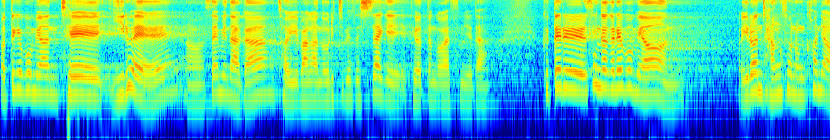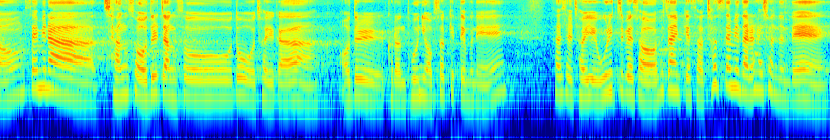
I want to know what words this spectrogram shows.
어떻게 보면 제 1회 어, 세미나가 저희 망한 오리집에서 시작이 되었던 것 같습니다. 그때를 생각을 해보면 이런 장소는커녕 세미나 장소 얻을 장소도 저희가 얻을 그런 돈이 없었기 때문에 사실 저희 오리집에서 회장님께서 첫 세미나를 하셨는데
